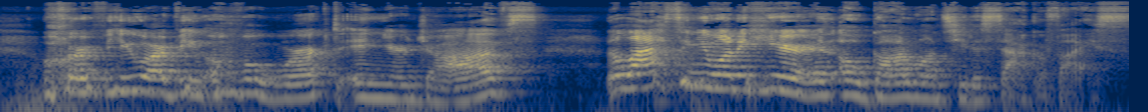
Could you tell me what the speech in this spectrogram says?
or if you are being overworked in your jobs, the last thing you want to hear is, oh, God wants you to sacrifice.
